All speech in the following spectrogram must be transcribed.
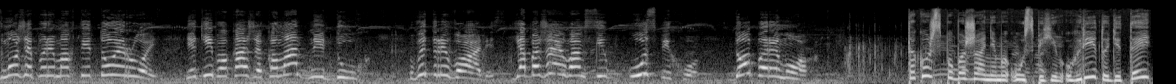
зможе перемогти той рой, який покаже командний дух, витривалість. Я бажаю вам всім успіху до перемог! Також з побажаннями успіхів у грі до дітей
